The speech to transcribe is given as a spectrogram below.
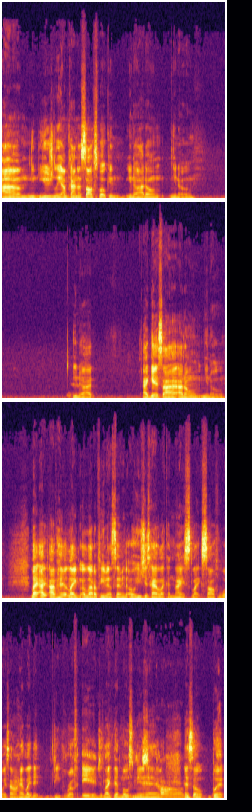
I'm usually I'm kind of soft spoken, you know, I don't, you know, you know, I I guess I I don't, you know, like I, I've had like a lot of females tell me that oh you just have like a nice like soft voice. I don't have like that deep rough edge like that most men have. calm. And so, but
